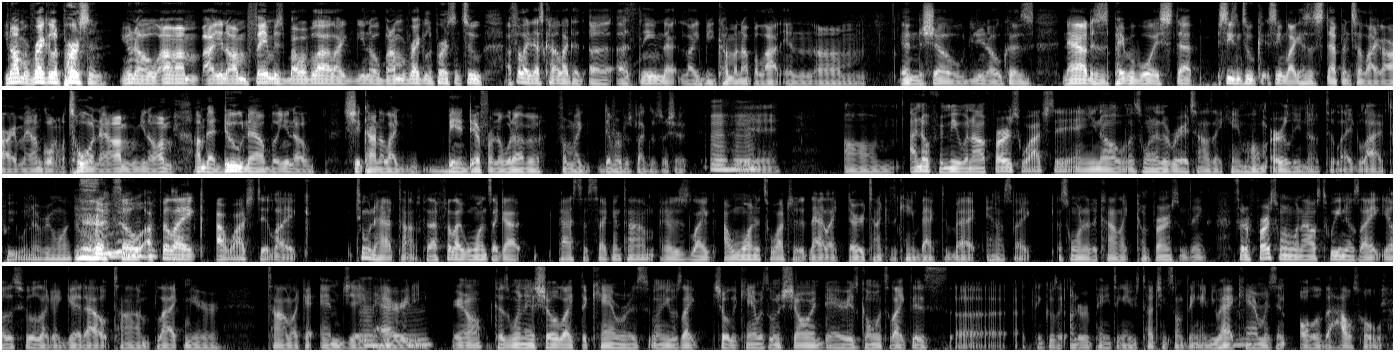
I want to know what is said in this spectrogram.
you know, I'm a regular person. You know, I'm, I'm I, you know, I'm famous, blah blah blah. Like, you know, but I'm a regular person too. I feel like that's kind of like a, a a theme that like be coming up a lot in um in the show. You know, because now this is Paper Boi's step. Season two seemed like it's a step into like, all right, man, I'm going on tour now. I'm you know, I'm I'm that dude now. But you know, shit kind of like being different or whatever from like different perspectives and shit. Yeah. Um, I know for me when I first watched it, and you know, it was one of the rare times I came home early enough to like live tweet with everyone. so I feel like I watched it like two and a half times because I feel like once I got past the second time, I was like I wanted to watch it that like third time because it came back to back, and I was like I just wanted to kind of like confirm some things. So the first one when I was tweeting, it was like, yo, this feels like a Get Out time, Black Mirror time, like an MJ parody, you know? Because when it showed like the cameras, when he was like show the cameras when showing Darius going to like this, uh, I think it was like under a painting and he was touching something, and you had cameras in all of the household.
